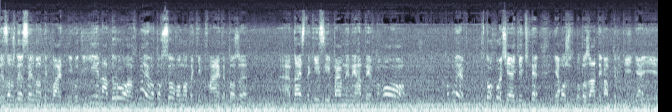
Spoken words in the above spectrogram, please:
не завжди сильно адекватні водії на дорогах. Ну і ото все воно таким, знаєте, теж е, дасть такий свій певний негатив. Тому, тому як хто хоче, я тільки я можу побажати вам терпіння і,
